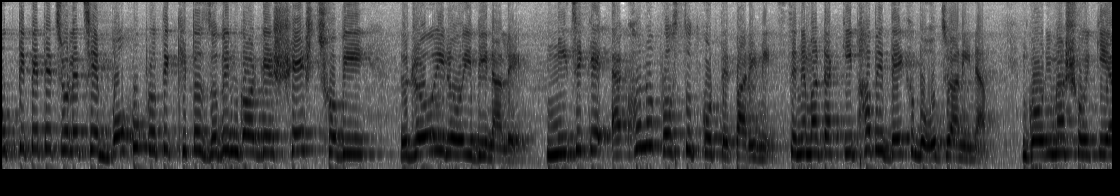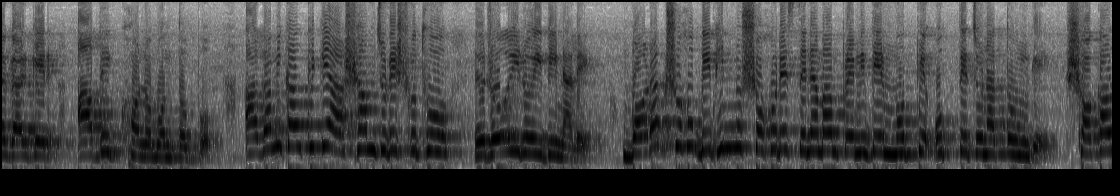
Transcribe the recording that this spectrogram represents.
মুক্তি পেতে চলেছে বহু প্রতীক্ষিত জুবিন গর্গের শেষ ছবি রই রই বিনালে। নিজেকে এখনও প্রস্তুত করতে পারিনি। সিনেমাটা কীভাবে দেখব জানি না। গরিমা শইকিয়া গার্গের আবেগ ঘন মন্তব্য। আগামীকাল থেকে আসাম জুড়ে শুধু রই রই বিনালে। বরাক সহ বিভিন্ন শহরে সিনেমা প্রেমীদের মধ্যে উত্তেজনা তুঙ্গে। সকাল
